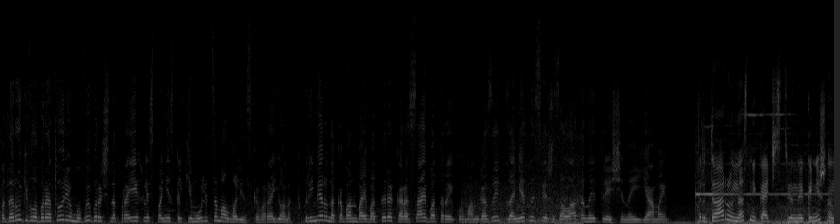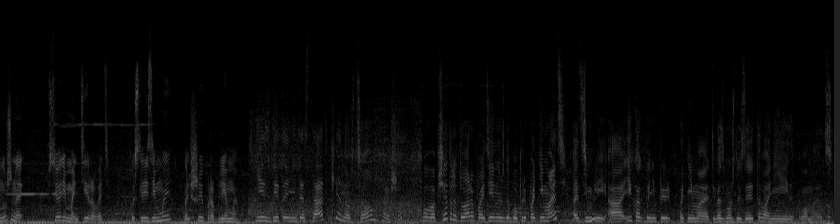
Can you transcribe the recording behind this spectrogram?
По дороге в лабораторию мы выборочно проехались по нескольким улицам Алмалинского района. К примеру, на Кабанбай-Батыра, Карасай-Батыра и Курмангазы заметны свежезалатанные трещины и ямы. Тротуары у нас некачественные. Конечно, нужно все ремонтировать. После зимы большие проблемы. Есть где-то недостатки, но в целом хорошо. Вообще тротуары, по идее, нужно было приподнимать от земли, а их как бы не приподнимают. И, возможно, из-за этого они ломаются.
